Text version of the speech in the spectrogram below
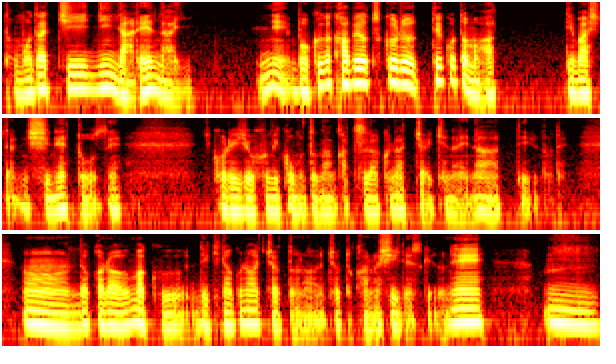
友達になれないね、僕が壁を作るっていうこともありましたしね、当然。これ以上踏み込むとなんか辛くなっちゃいけないなっていうので。うん、だからうまくできなくなっちゃったのはちょっと悲しいですけどね。うん。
